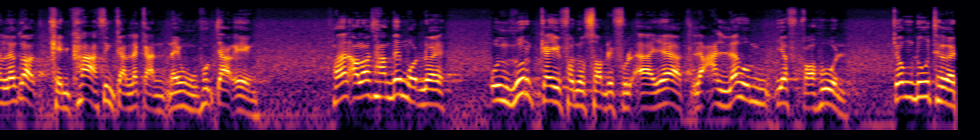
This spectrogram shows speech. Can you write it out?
งแล้วก็เข็นฆ่าซึ่งกันและกันในหมู่พวกเจ้าเอง เพราะฉะนั้นเอาเราทำได้หมดเลย อุนซุรไกฟนุสริฟุลอายะและอันละหุมยัฟกอฮูนจงดูเถิด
